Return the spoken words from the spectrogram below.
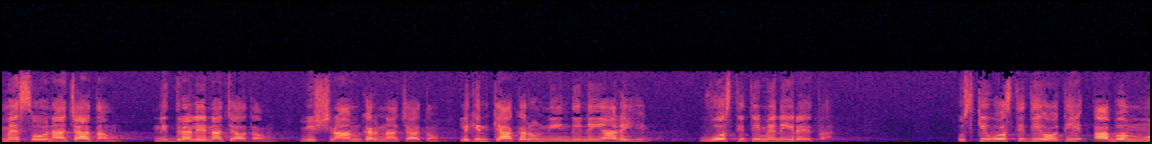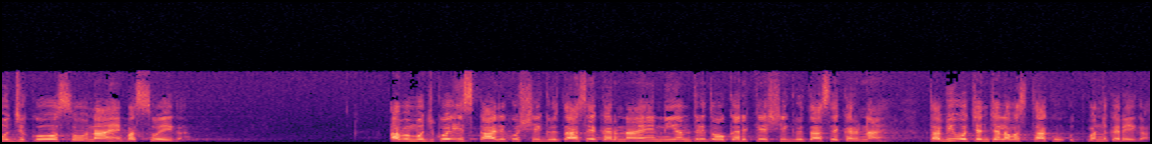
मैं सोना चाहता हूँ, निद्रा लेना चाहता हूँ, विश्राम करना चाहता हूँ, लेकिन क्या करूँ? नींद ही नहीं आ रही है। वो स्थिति में नहीं रहता। उसकी वो स्थिति होती, अब मुझको सोना है, बस सोएगा। अब मुझको इस कार्य को शीघ्रता से करना है, नियंत्रित होकर के शीघ्रता से करना है, तभी वो चंचल अवस्था को उत्पन्न करेगा।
